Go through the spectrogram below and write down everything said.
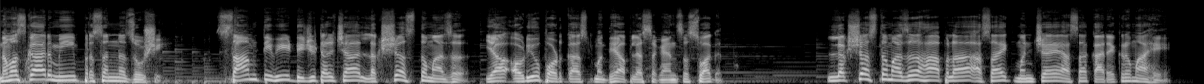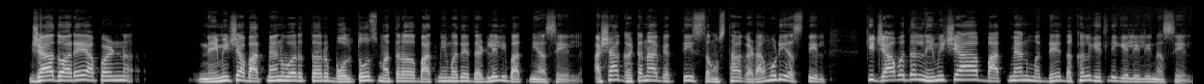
नमस्कार मी प्रसन्न जोशी. साम टीव्ही डिजिटलच्या लक्ष असतं माझं या ऑडिओ पॉडकास्टमध्ये आपल्या सगळ्यांचं स्वागत. लक्ष असतं माझं हा आपला असा एक मंच आहे असा कार्यक्रम आहे ज्याद्वारे आपण नेहमीच्या बातम्यांवर तर बोलतोच मात्र बातमीमध्ये दडलेली बातमी असेल अशा घटना व्यक्ती संस्था घडामोडी असतील की ज्याबद्दल नेहमीच्या बातम्यांमध्ये दखल घेतली गेलेली नसेल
